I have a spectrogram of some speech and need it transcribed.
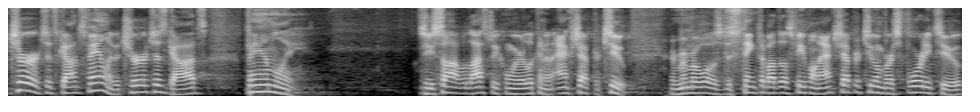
church. It's God's family. The church is God's family. So you saw it last week when we were looking at Acts chapter 2. Remember what was distinct about those people? In Acts chapter 2 and verse 42,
